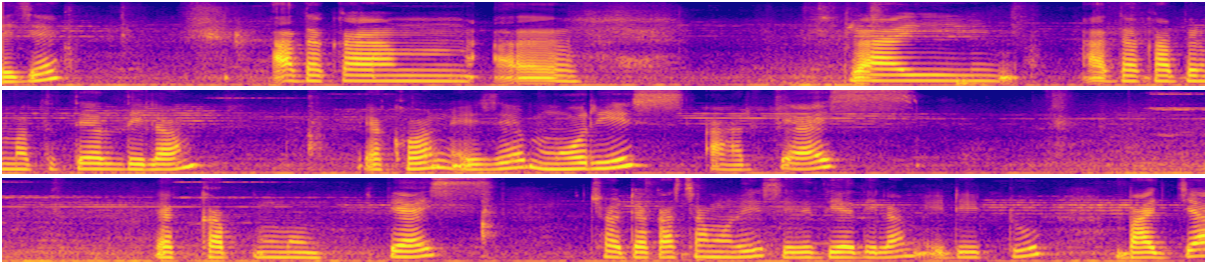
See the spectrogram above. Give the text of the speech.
এই যে, আধা কাম প্রায় আধা কাপের মতো তেল দিলাম। এখন এই যে মরিচ আর পেঁয়াজ, এক কাপ পেঁয়াজ, ছয়টা কাঁচামরিচ এটি দিয়ে দিলাম। এটি একটু বাজ্যা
